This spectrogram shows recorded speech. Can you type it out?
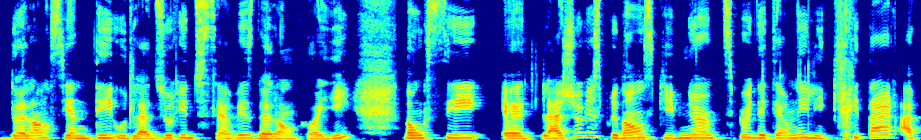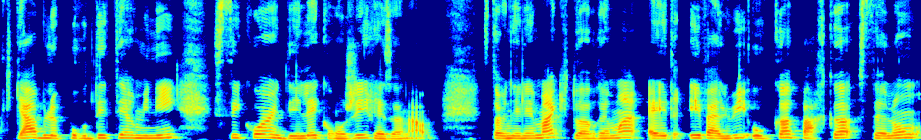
de l'ancienneté ou de la durée du service de l'employé. Donc, c'est la jurisprudence qui est venue un petit peu déterminer les critères applicables pour déterminer c'est quoi un délai congé raisonnable? C'est un élément qui doit vraiment être évalué au cas par cas selon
